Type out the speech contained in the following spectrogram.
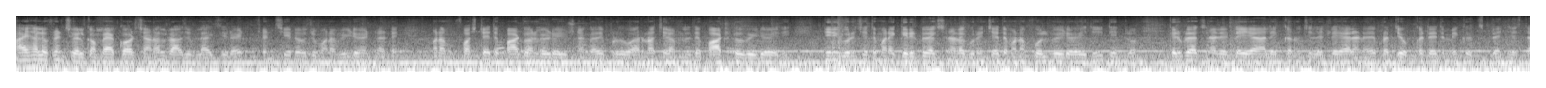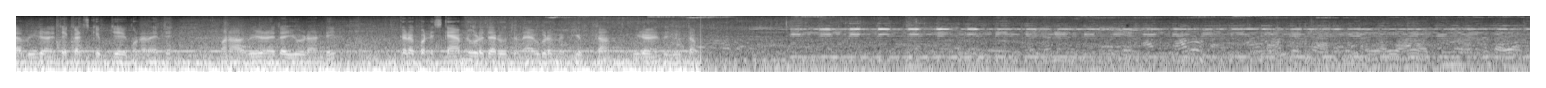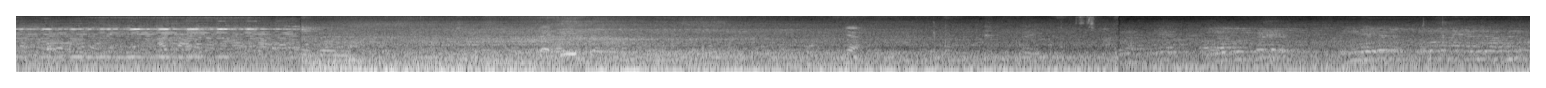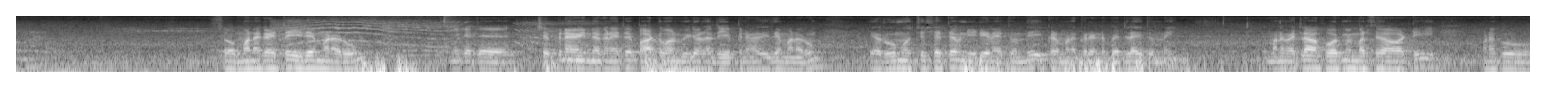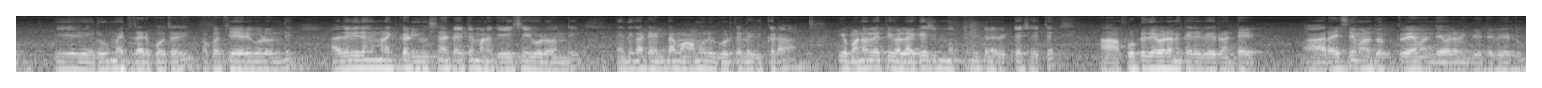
Hi hello friends welcome back our channel Raju black zero right friends ఈరోజు మన video ఏంటంటే మనం first అయితే పార్ట్ వన్ వీడియో చూసినాం కదా ఇప్పుడు అరుణాచలంలో అయితే పార్ట్ టూ వీడియో ఇది. దీని గురించి అయితే మన గిరి ప్రదక్షిణాల గురించి అయితే మన ఫుల్ వీడియో ఇది. దీంట్లో గిరి ప్రదక్షిణాలు ఎట్లా చేయాలి ఎక్కడ నుంచి ఎట్లా చేయాలనేది ప్రతి ఒక్కటి అయితే మీకు ఎక్స్ప్లెయిన్ చేస్తా. వీడియోని అయితే ఎక్కడ స్కిప్ చేయకుండా అయితే మన వీడియోని అయితే చూడండి. ఇక్కడ కొన్ని స్కామ్లు కూడా జరుగుతున్నాయి అవి కూడా మీకు చెప్తాం. వీడియోని అయితే చూద్దాం. సో మనకైతే ఇదే మన రూమ్ మీకైతే చెప్పిన ఇందాకనైతే పార్ట్ వన్ వీడియోలో అయితే చెప్పిన కదా ఇదే మన రూమ్ ఇక రూమ్ వచ్చేసి అయితే నీట్గా అయితే ఉంది. ఇక్కడ మనకు రెండు బెడ్లు అయితే ఉన్నాయి. మనం ఎట్లా ఫోర్ మెంబర్స్ కాబట్టి మనకు ఈ రూమ్ అయితే సరిపోతుంది. ఒక చైర్ కూడా ఉంది. అదేవిధంగా మనకి ఇక్కడ చూసినట్టయితే మనకు ఏసీ కూడా ఉంది. ఎందుకంటే ఎండ మామూలు గుర్తలేదు ఇక్కడ. ఇక మనోళ్ళు అయితే ఇక లగేజ్ మొత్తం ఇక్కడ పెట్టేసి అయితే ఫుడ్ తేవడానికి అయితే వేరు. అంటే రైస్ ఏమైనా దొరుకుతుందేమని తేవడానికి అయితే వేరు.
